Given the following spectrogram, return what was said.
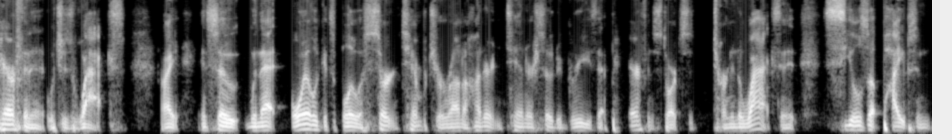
paraffin in it, which is wax, right? And so when that oil gets below a certain temperature, around 110 or so degrees, that paraffin starts to turn into wax and it seals up pipes and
